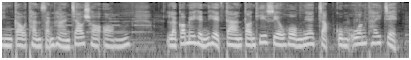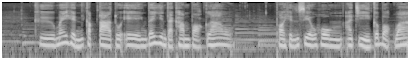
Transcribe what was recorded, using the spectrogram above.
ยิงเกาทันสังหารเจ้าชออ๋อง แล้วก็ไม่เห็นเหตุการณ์ตอนที่เซียวหงเนี่ยจับกลุ่มอ้วงไทเจก คือไม่เห็นกับตาตัวเองได้ยินแต่คำบอกเล่า พอเห็นเซียวหง อาจีก็บอกว่า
